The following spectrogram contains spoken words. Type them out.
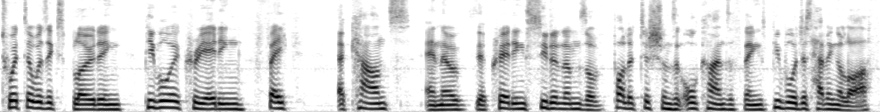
Twitter was exploding. People were creating fake accounts and they were, they're creating pseudonyms of politicians and all kinds of things. People were just having a laugh.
